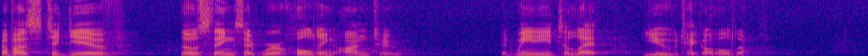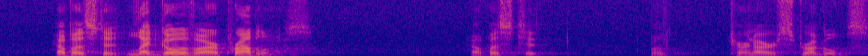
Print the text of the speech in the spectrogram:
Help us to give those things that we're holding on to that we need to let you take a hold of. Help us to let go of our problems. Help us to, well, turn our struggles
